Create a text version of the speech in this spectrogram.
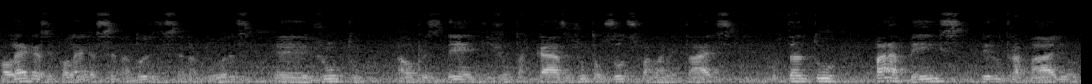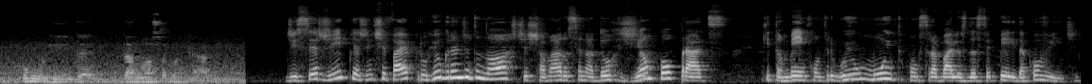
colegas e colegas senadores e senadoras, é, junto ao presidente, junto à casa, junto aos outros parlamentares. Portanto, parabéns pelo trabalho como líder da nossa bancada. De Sergipe, a gente vai para o Rio Grande do Norte chamar o senador Jean Paul Prats que também contribuiu muito com os trabalhos da CPI da Covid.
